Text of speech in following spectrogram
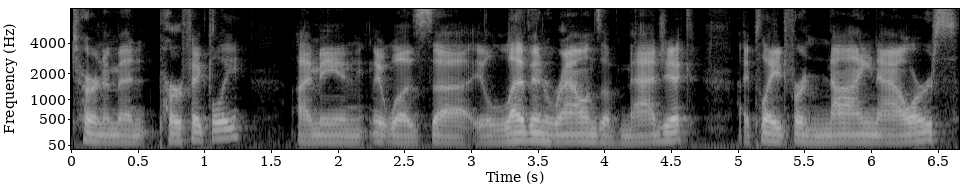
tournament perfectly. I mean, it was uh, 11 rounds of magic. I played for nine hours,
